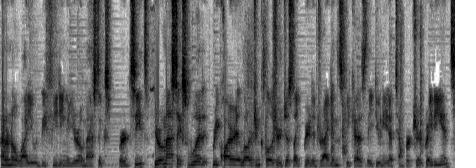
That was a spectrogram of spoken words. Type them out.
I don't know why you would be feeding a Uromastyx bird seeds. Uromastyx would require a large enclosure just like bearded dragons because they do need a temperature gradient.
